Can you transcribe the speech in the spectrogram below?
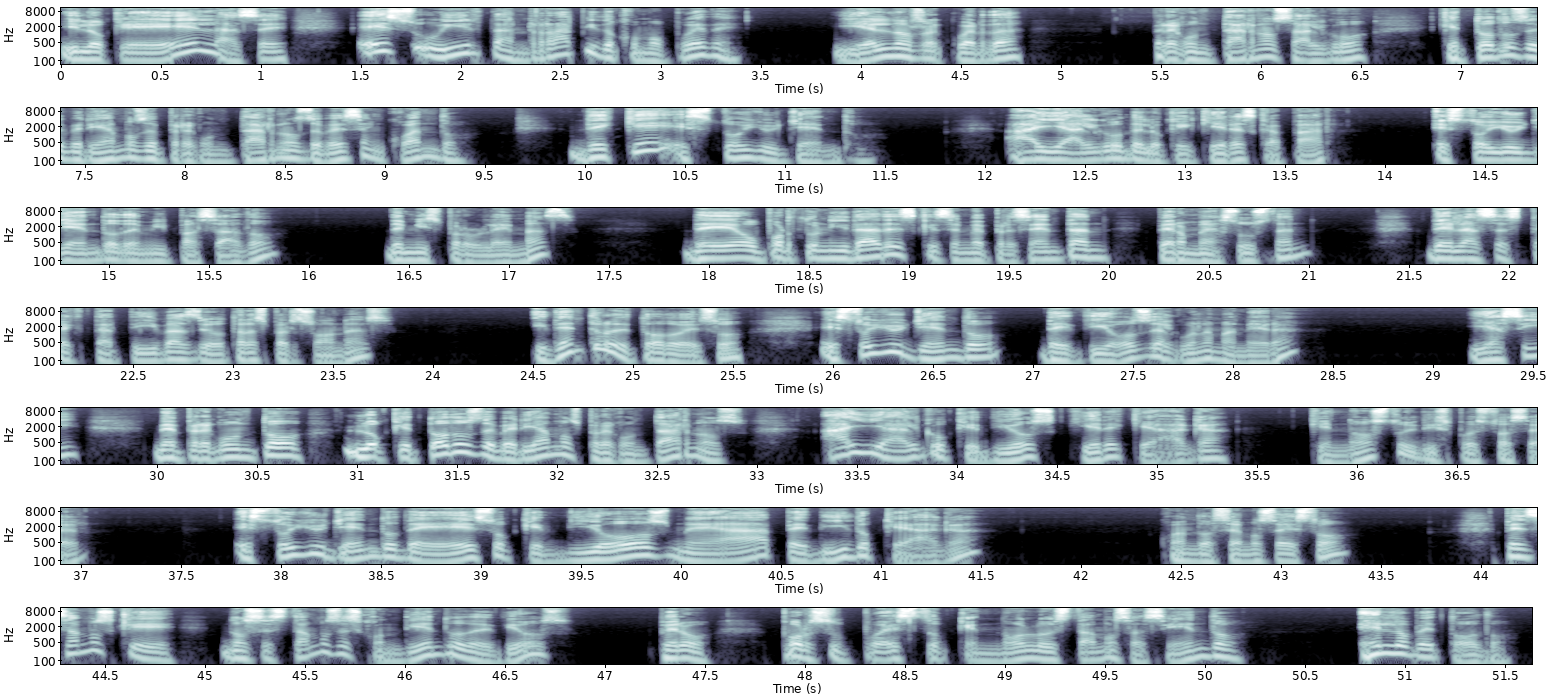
Y lo que Él hace es huir tan rápido como puede. Y Él nos recuerda preguntarnos algo que todos deberíamos de preguntarnos de vez en cuando. ¿De qué estoy huyendo? ¿Hay algo de lo que quiero escapar? ¿Estoy huyendo de mi pasado? ¿De mis problemas? ¿De oportunidades que se me presentan pero me asustan? ¿De las expectativas de otras personas? Y dentro de todo eso, ¿estoy huyendo de Dios de alguna manera? Y así me pregunto lo que todos deberíamos preguntarnos. ¿Hay algo que Dios quiere que haga que no estoy dispuesto a hacer? ¿Estoy huyendo de eso que Dios me ha pedido que haga? Cuando hacemos eso, pensamos que nos estamos escondiendo de Dios, pero por supuesto que no lo estamos haciendo. Él lo ve todo.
